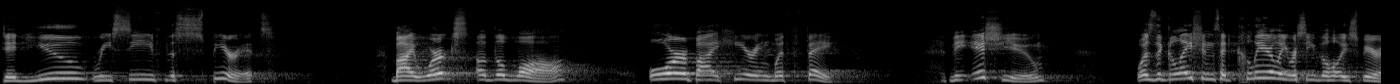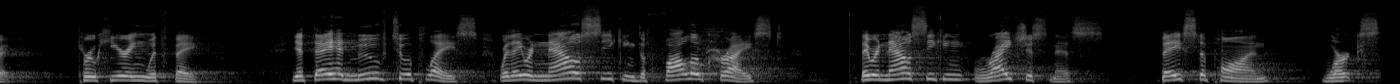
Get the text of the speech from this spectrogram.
Did you receive the Spirit by works of the law or by hearing with faith? The issue was the Galatians had clearly received the Holy Spirit through hearing with faith. Yet they had moved to a place where they were now seeking to follow Christ. They were now seeking righteousness based upon works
